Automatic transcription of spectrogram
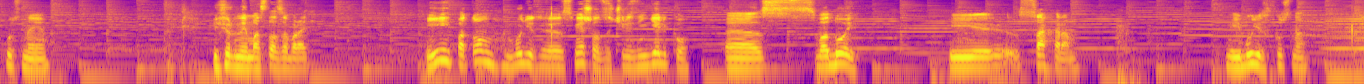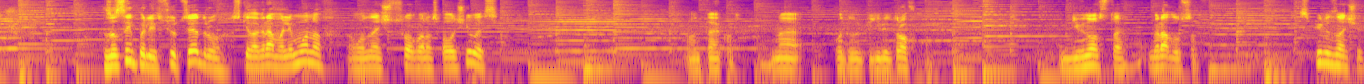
вкусные эфирные масла забрать. И потом будет э, смешиваться через недельку с водой и с сахаром. И будет вкусно. Засыпали всю цедру с килограмма лимонов. Вот, значит, сколько у нас получилось. Вот так вот. На вот эту пятилитровку. 90 градусов. Спирт, значит.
